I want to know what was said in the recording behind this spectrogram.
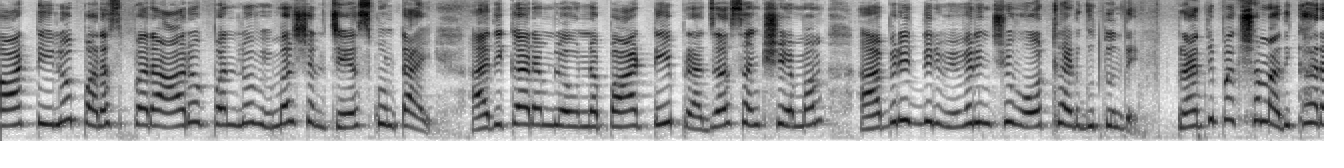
పార్టీలు పరస్పర ఆరోపణలు విమర్శలు చేసుకుంటాయి. అధికారంలో ఉన్న పార్టీ ప్రజా సంక్షేమం అభివృద్ధిని వివరించి ఓట్లు అడుగుతుంది. ప్రతిపక్షం అధికార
